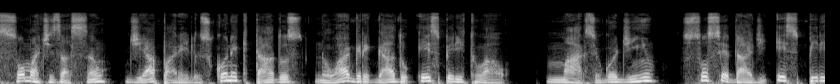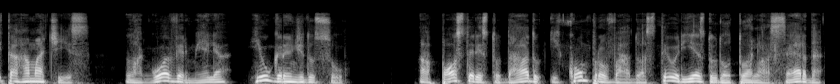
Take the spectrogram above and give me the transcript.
somatização de aparelhos conectados no agregado espiritual. Márcio Godinho, Sociedade Espírita Ramatiz, Lagoa Vermelha, Rio Grande do Sul. Após ter estudado e comprovado as teorias do Dr. Lacerda,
